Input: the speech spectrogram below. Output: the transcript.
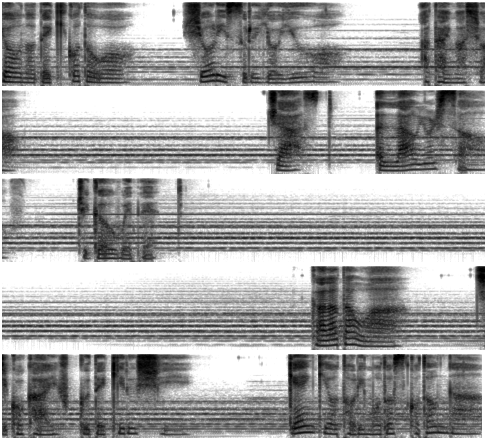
今日の出来事を処理する余裕を与えましょう。Just allow yourself to go with it. 体は自己回復できるし、元気を取り戻すことが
